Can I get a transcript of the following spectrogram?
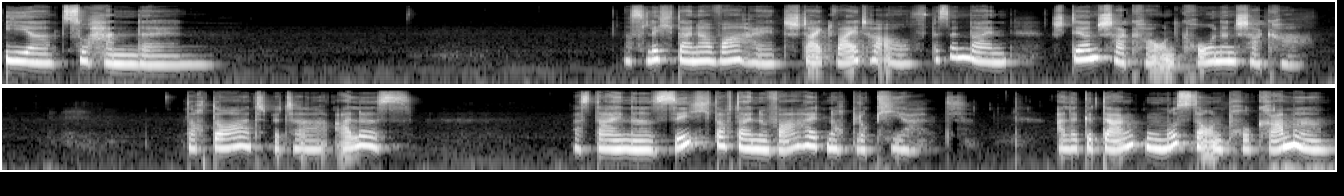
ihr zu handeln. Das Licht deiner Wahrheit steigt weiter auf bis in dein Stirnchakra und Kronenchakra. Doch dort bitte alles, was deine Sicht auf deine Wahrheit noch blockiert. Alle Gedanken, Muster und Programme,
